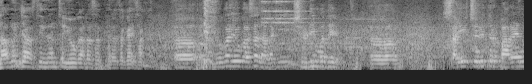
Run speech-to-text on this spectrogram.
दादांच्या हस्ते त्यांचा योग आला सत्काराचा काय सांगा योगायोग असा झाला की शिर्डीमध्ये साई चरित्र पारायण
